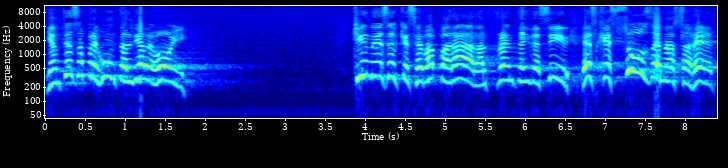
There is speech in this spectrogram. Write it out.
Y ante esa pregunta el día de hoy, ¿quién es el que se va a parar al frente y decir, es Jesús de Nazaret?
